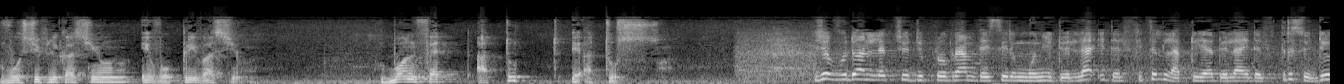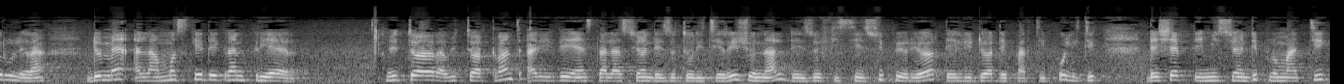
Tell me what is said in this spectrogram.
vos supplications et vos privations? Bonne fête à toutes et à tous. Je vous donne lecture du programme des cérémonies de l'Aïd el-Fitr. La prière de l'Aïd el-Fitr se déroulera demain à la mosquée des grandes prières. 8h à 8h30, arrivée et installation des autorités régionales, des officiers supérieurs, des leaders des partis politiques, des chefs des missions diplomatiques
